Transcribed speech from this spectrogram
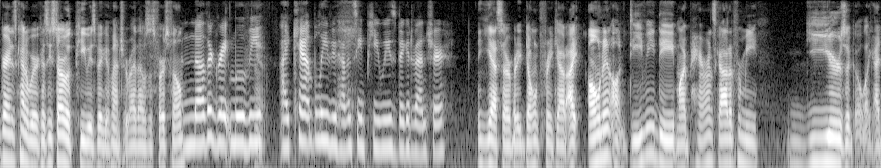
granted, it's kind of weird because he started with Pee Wee's Big Adventure, right? That was his first film. Another great movie. Yeah. I can't believe you haven't seen Pee Wee's Big Adventure. Yes, everybody, don't freak out. I own it on DVD. My parents got it for me years ago, like a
